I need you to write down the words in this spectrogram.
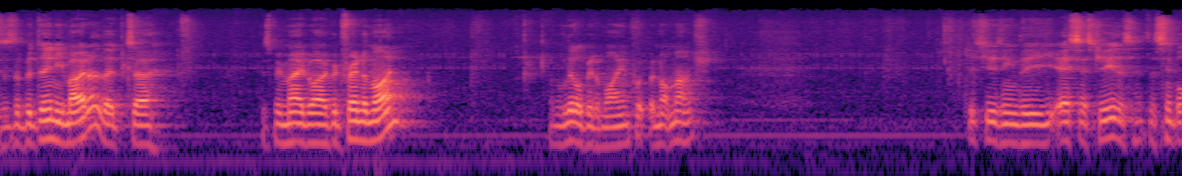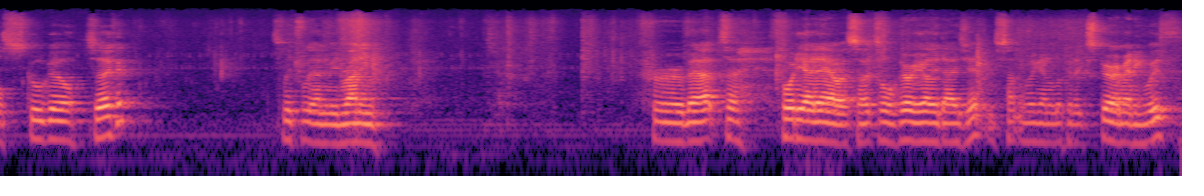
is the Bedini motor that uh, has been made by a good friend of mine. A little bit of my input, but not much. Just using the SSG, the, the simple schoolgirl circuit. It's literally only been running for about uh, 48 hours, so it's all very early days yet. It's something we're going to look at experimenting with,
